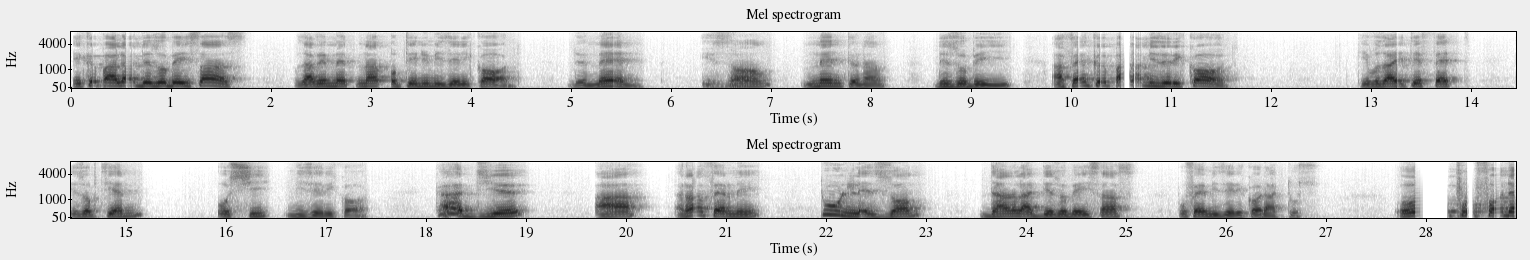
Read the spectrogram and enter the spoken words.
et que par leur désobéissance, vous avez maintenant obtenu miséricorde. De même, ils ont maintenant désobéi, afin que par la miséricorde qui vous a été faite, ils obtiennent aussi miséricorde. Car Dieu a renfermé tous les hommes dans la désobéissance pour faire miséricorde à tous. Ô profondeur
